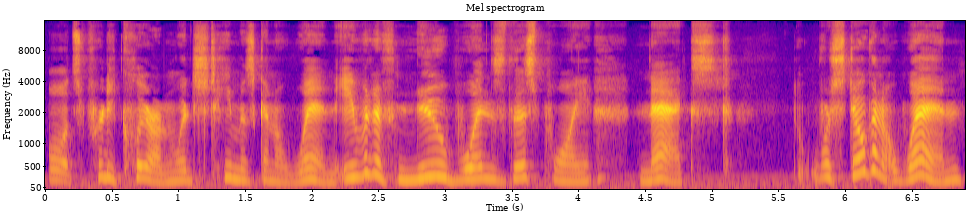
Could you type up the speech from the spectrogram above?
Well, it's pretty clear on which team is going to win. Even if Noob wins this point next, we're still going to win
